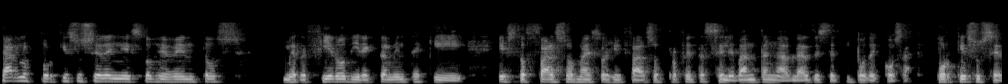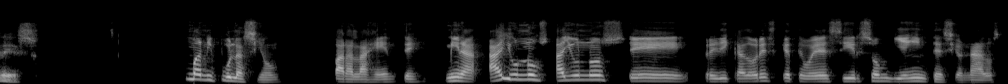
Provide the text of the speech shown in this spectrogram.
Carlos, ¿por qué suceden estos eventos me refiero directamente a que estos falsos maestros y falsos profetas se levantan a hablar de este tipo de cosas. ¿Por qué sucede eso? Manipulación para la gente. Mira, hay unos, hay unos eh, predicadores que te voy a decir son bien intencionados,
